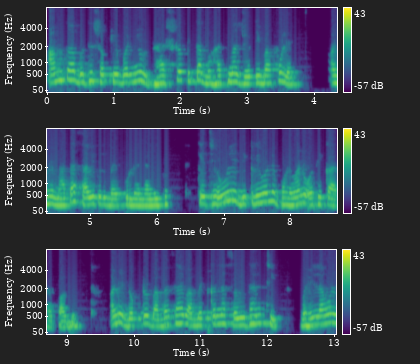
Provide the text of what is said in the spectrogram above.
આમ તો આ બધું શક્ય બન્યું રાષ્ટ્રપિતા મહાત્મા જ્યોતિબા ફૂલે અને માતા સાવિત્રીબાઈ ફૂલેના લીધે કે જેઓએ દીકરીઓને ભણવાનો અધિકાર અપાવ્યો. અને ડોક્ટર બાબા સાહેબ આંબેડકરના સંવિધાનથી મહિલાઓને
